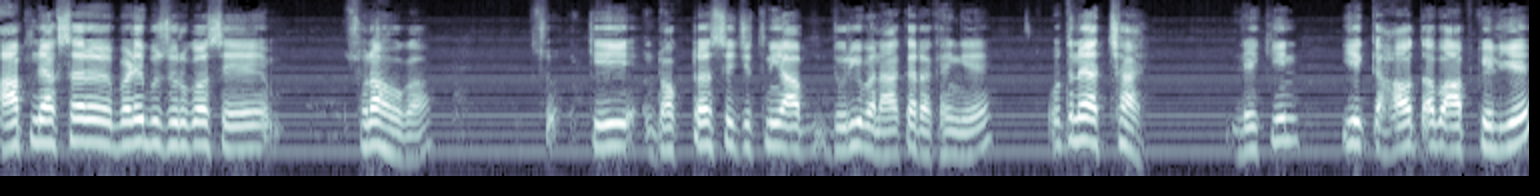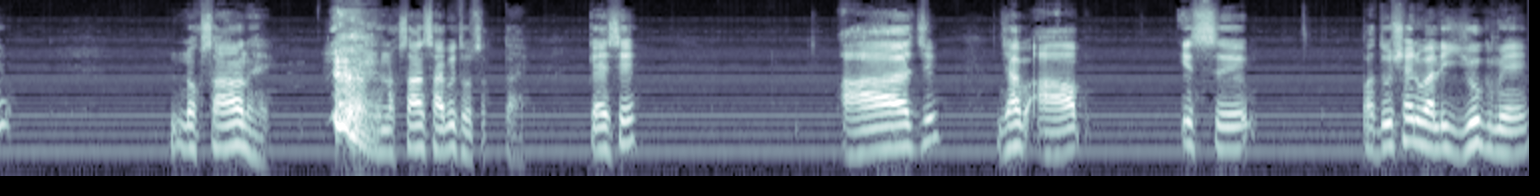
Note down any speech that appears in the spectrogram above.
आपने अक्सर बड़े बुज़ुर्गों से सुना होगा कि डॉक्टर से जितनी आप दूरी बनाकर रखेंगे, उतना अच्छा है। लेकिन ये कहावत अब आपके लिए नुकसान है। नुकसान साबित हो सकता है। कैसे? आज जब आप इस प्रदूषण वाली युग में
